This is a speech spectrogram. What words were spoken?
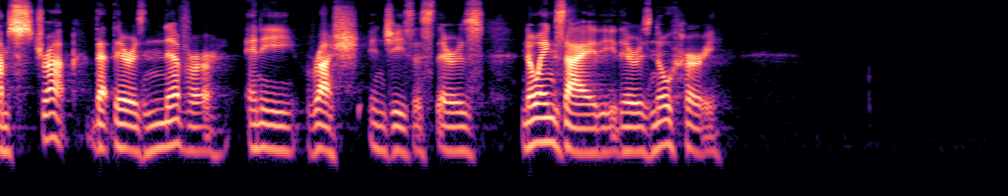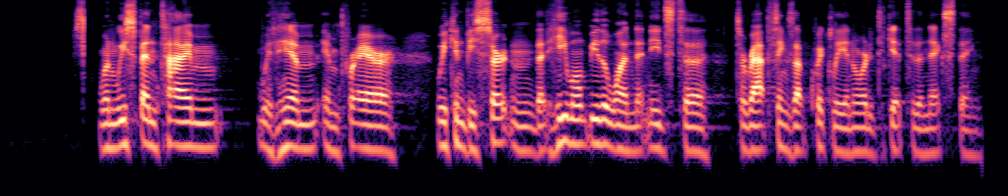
I'm struck that there is never any rush in Jesus. There is no anxiety, there is no hurry. When we spend time with Him in prayer, we can be certain that He won't be the one that needs to, to wrap things up quickly in order to get to the next thing.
